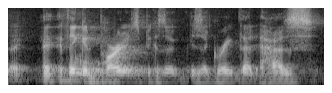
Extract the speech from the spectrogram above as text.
I, I think in part it's because it is a grape that has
